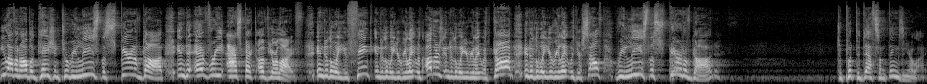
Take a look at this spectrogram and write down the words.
You have an obligation to release the Spirit of God into every aspect of your life into the way you think, into the way you relate with others, into the way you relate with God, into the way you relate with yourself. Release the Spirit of God to put to death some things in your life.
